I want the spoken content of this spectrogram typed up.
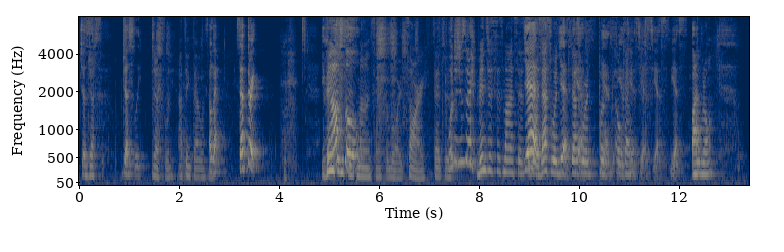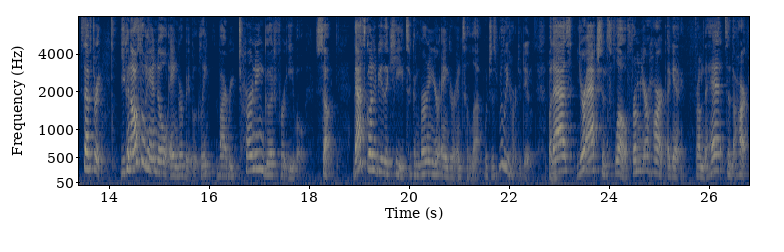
Just, Mm-hmm. Just- justly. Justly. I think that was it. Okay. Step three. You can Vengeance also. is mine, says the Lord. Sorry. That just, What did you say? Vengeance is mine, says the Lord. That's what, Yes. that's yes, where, put, yes, okay. Yes. Yes. Yes. Yes. Yes. Moving on. Step three. You can also handle anger biblically by returning good for evil. So that's going to be the key to converting your anger into love, which is really hard to do. But mm. as your actions flow from your heart, again, from the head to the heart,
